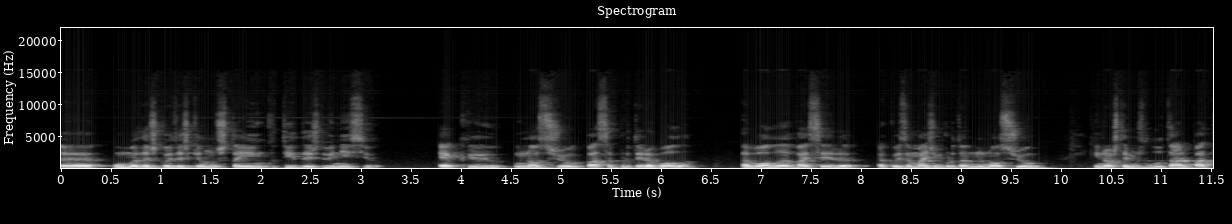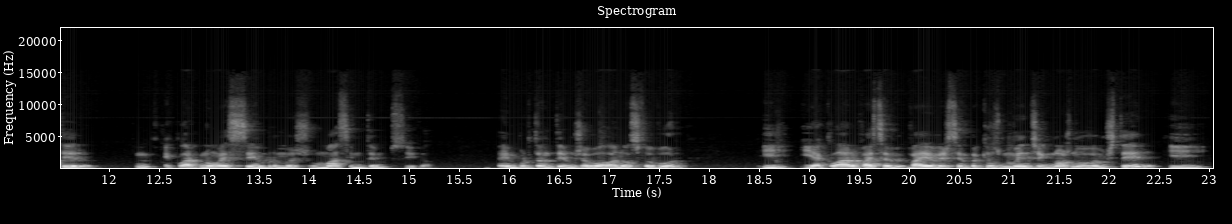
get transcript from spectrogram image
uh, uma das coisas que ele nos tem incutido desde o início é que o nosso jogo passa por ter a bola. A bola vai ser a coisa mais importante no nosso jogo e nós temos de lutar para ter, é claro que não é sempre, mas o máximo tempo possível. É importante termos a bola a nosso favor e, e é claro, vai, saber, vai haver sempre aqueles momentos em que nós não a vamos ter e,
